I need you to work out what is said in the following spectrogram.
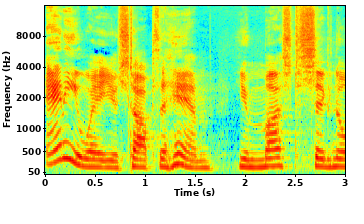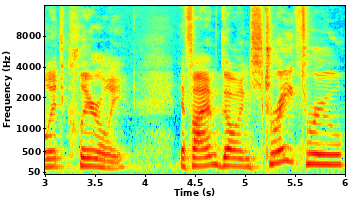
Any way you stop the hymn, you must signal it clearly. If I am going straight through,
